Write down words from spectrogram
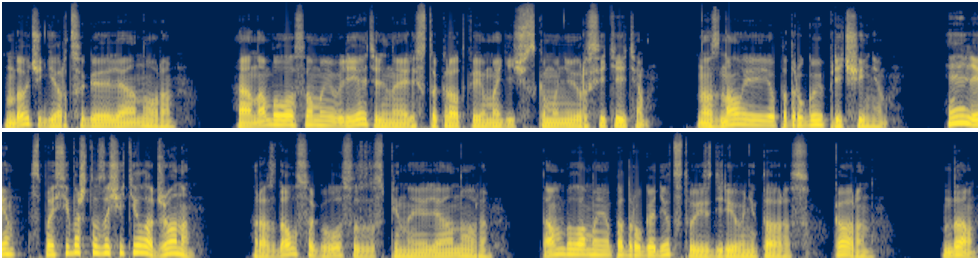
Дочь герцога Элеонора. Она была самой влиятельной аристократкой в магическом университете, но знал я ее по другой причине. «Элли, спасибо, что защитила Джона», Раздался голос из-за спины Элеонора. Там была моя подруга детства из деревни Тарас, Карен. Да,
